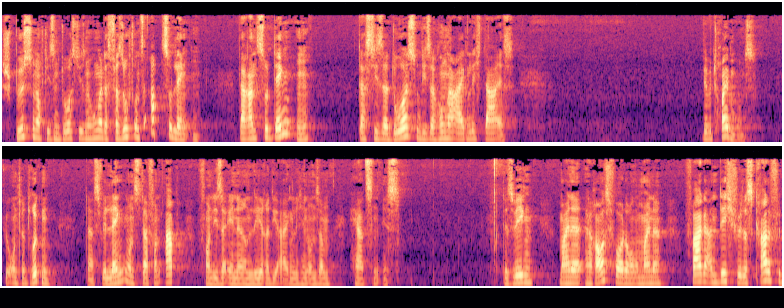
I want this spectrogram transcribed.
Spürst du noch diesen Durst, diesen Hunger? Das versucht uns abzulenken, daran zu denken, dass dieser Durst und dieser Hunger eigentlich da ist. Wir betäuben uns. Wir unterdrücken das. Wir lenken uns davon ab, von dieser inneren Leere, die eigentlich in unserem Herzen ist. Deswegen meine Herausforderung und meine Frage an dich für das, gerade für,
